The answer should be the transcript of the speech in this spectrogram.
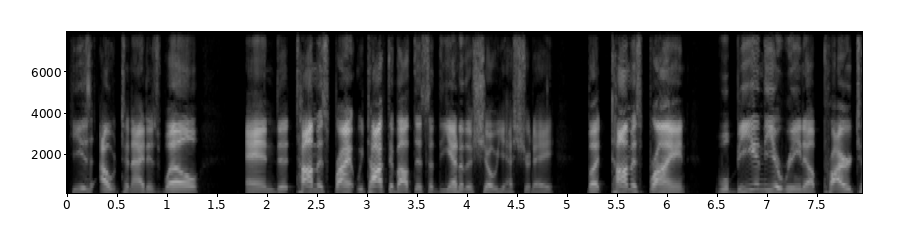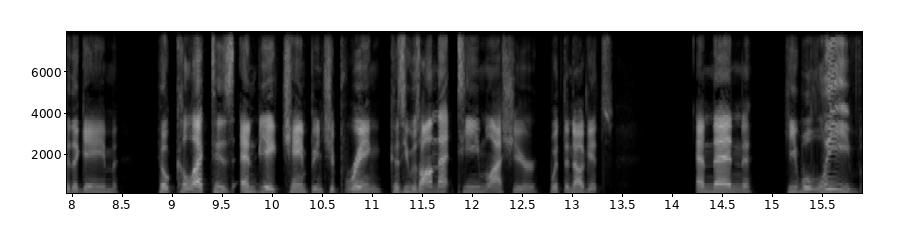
He is out tonight as well. And uh, Thomas Bryant, we talked about this at the end of the show yesterday, but Thomas Bryant will be in the arena prior to the game. He'll collect his NBA championship ring because he was on that team last year with the Nuggets. And then he will leave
